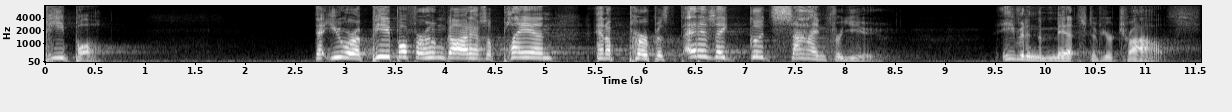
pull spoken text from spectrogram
people, that you are a people for whom God has a plan and a purpose, that is a good sign for you, even in the midst of your trials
